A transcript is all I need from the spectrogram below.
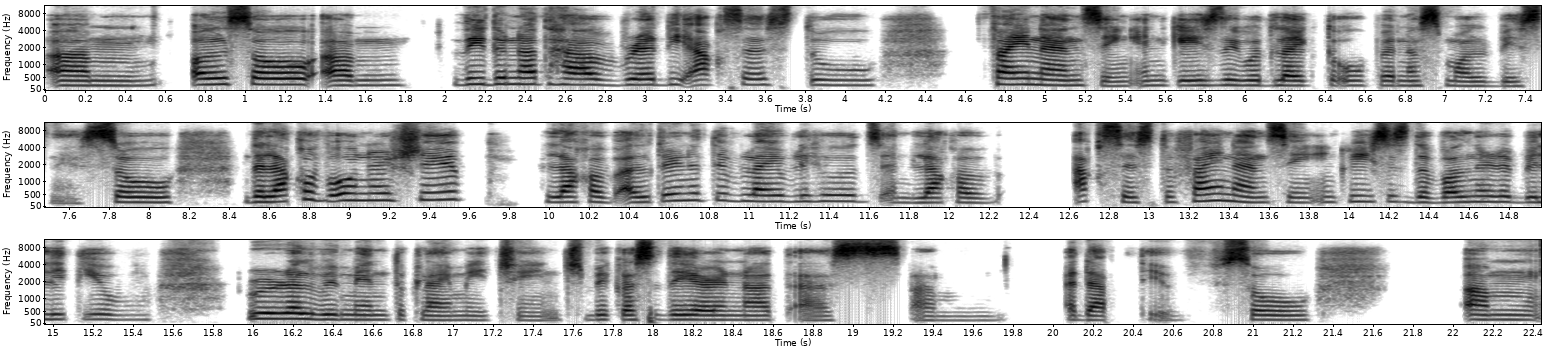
Um, also, um, they do not have ready access to financing in case they would like to open a small business. So the lack of ownership, lack of alternative livelihoods, and lack of access to financing increases the vulnerability of rural women to climate change because they are not as um, adaptive. So um,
